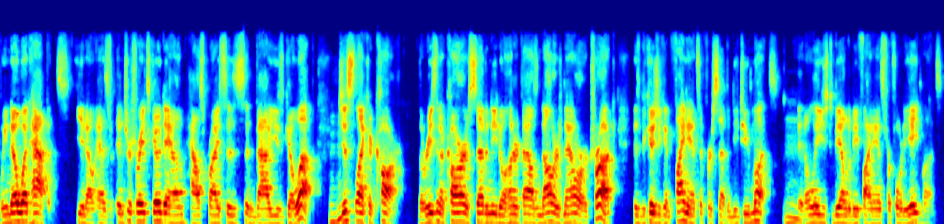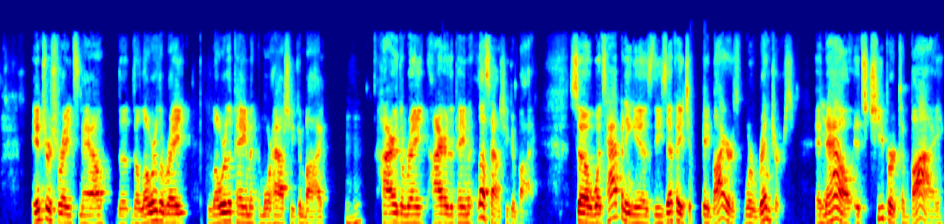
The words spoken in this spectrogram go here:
We know what happens. You know, as interest rates go down, house prices and values go up, mm-hmm. just like a car. The reason a car is seventy to hundred thousand dollars now, or a truck, is because you can finance it for seventy-two months. Mm. It only used to be able to be financed for forty-eight months. Interest rates now, the, the lower the rate, lower the payment, the more house you can buy Mm-hmm. Higher the rate, higher the payment, less house you can buy. So what's happening is these FHA buyers were renters. And yeah. now it's cheaper to buy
